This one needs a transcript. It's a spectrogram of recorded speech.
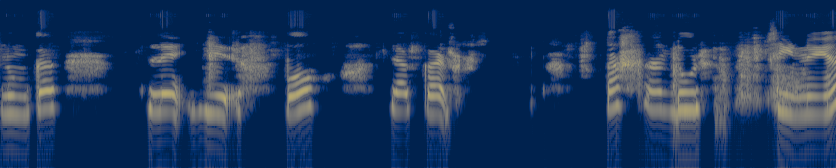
nunca le llevó la carta a Dulcinea.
